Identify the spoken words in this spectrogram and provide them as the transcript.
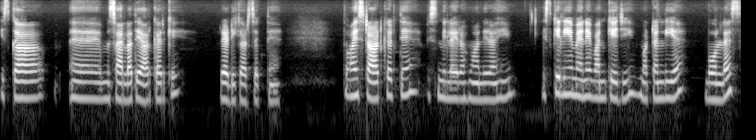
इसका ए, मसाला तैयार करके रेडी कर सकते हैं। तो आए स्टार्ट करते हैं। बिसमीम इसके लिए मैंने वन के जी मटन लिया है बोनलेस।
